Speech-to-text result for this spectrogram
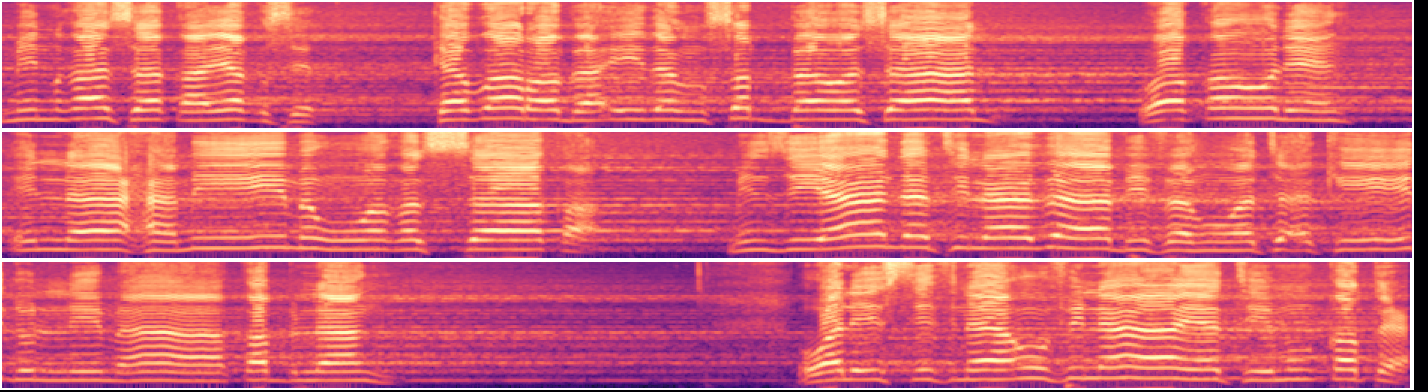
من غسق يغسق كضرب إذا انصب وسال. وقوله إلا حميما وغساقا من زيادة العذاب فهو تأكيد لما قبله. والاستثناء في الآية منقطع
